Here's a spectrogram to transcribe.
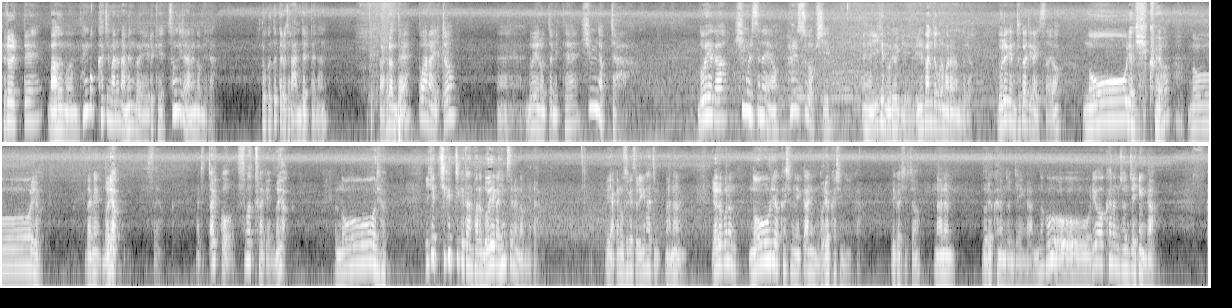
그럴 때 마음은 행복하지만은 않은 거예요. 이렇게 성질이 나는 겁니다. 또 그 뜻대로 잘 안 될 때는 자 그런데 또 하나 있죠. 에, 노예 노자 밑에 힘력자 노예가 힘을 쓰네요. 할 수 없이 에, 이게 노력이에요. 일반적으로 말하는 노력. 노력엔 두 가지가 있어요. 노력이 있고요. 노력. 그 다음에 노력 있어요. 아주 짧고 스마트하게 노력. 노력. 이게 지긋지긋한 바로 노예가 힘쓰는 겁니다. 약간 우스갯소리긴 하지만은 여러분은 노력하십니까? 아니면 노력하십니까? 이것이죠. 나는 노력하는 존재인가? 노력하는 존재인가?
